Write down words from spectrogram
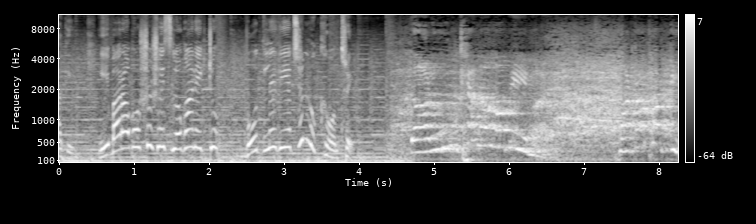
আগে। এবার অবশ্য সেই স্লোগান একটু বদলে দিয়েছেন মুখ্যমন্ত্রী। দারুণ খেলা হবে এবার ফাটাফাটি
